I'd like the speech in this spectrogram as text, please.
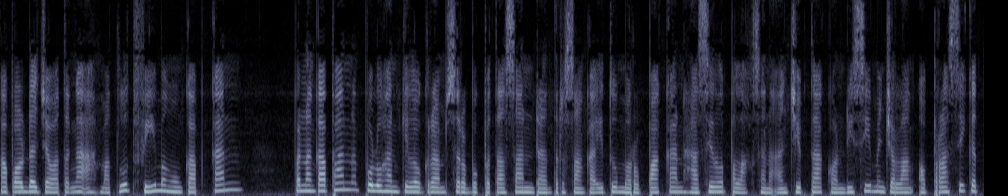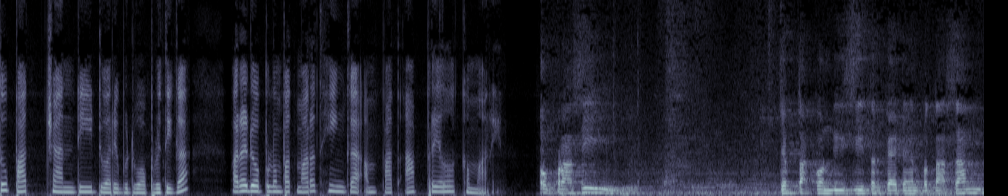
Kapolda Jawa Tengah Ahmad Lutfi mengungkapkan penangkapan puluhan kilogram serbuk petasan dan tersangka itu merupakan hasil pelaksanaan cipta kondisi menjelang operasi ketupat Candi 2023 pada 24 Maret hingga 4 April kemarin. Operasi cipta kondisi terkait dengan petasan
